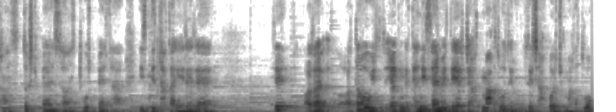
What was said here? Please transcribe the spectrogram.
сонсдогч бай, сонсдгүйч бай та эзний талаар яриарай Тэ одоо одоо үед яг ингээд таныг сайн мэдээ ярьж хахад магадгүй тэр хүлээж авахгүй байж магадгүй.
